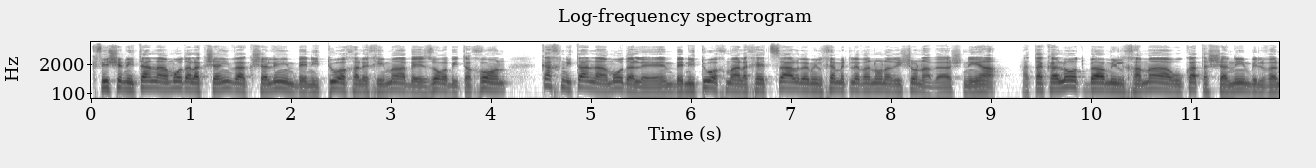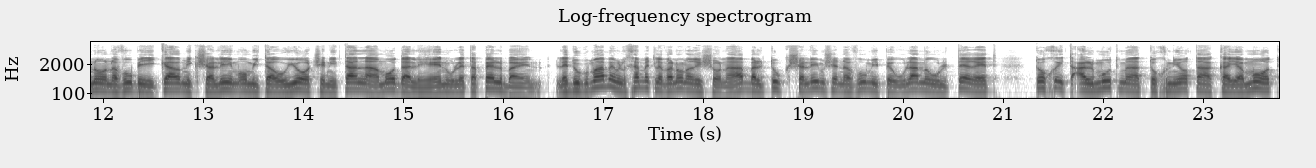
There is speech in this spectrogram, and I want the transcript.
כפי שניתן לעמוד על הקשיים והכשלים בניתוח הלחימה באזור הביטחון, כך ניתן לעמוד עליהם בניתוח מהלכי צה"ל במלחמת לבנון הראשונה והשנייה. התקלות במלחמה ארוכת השנים בלבנון נבעו בעיקר מכשלים או מטעויות שניתן לעמוד עליהן ולטפל בהן. לדוגמה, במלחמת לבנון הראשונה בלטו כשלים שנבעו מפעולה מאולתרת תוך התעלמות מהתוכניות הקיימות,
